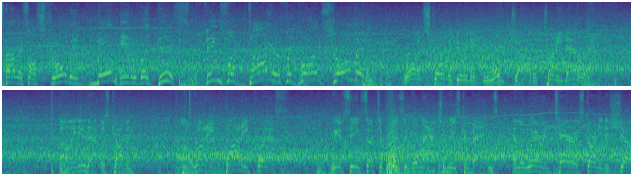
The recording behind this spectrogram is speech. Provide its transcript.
The last time I saw Strowman manhandled like this. Things look dire for Braun Strowman. Braun Strowman doing a great job of turning that around. Oh, I knew that was coming. A running body press. We have seen such a physical match from these combatants, and the wear and tear is starting to show.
